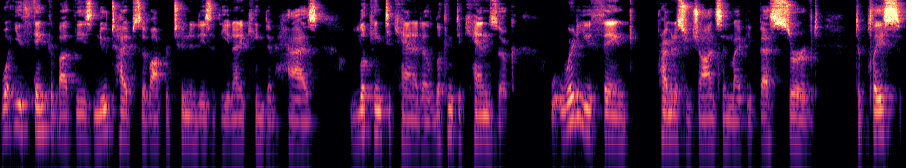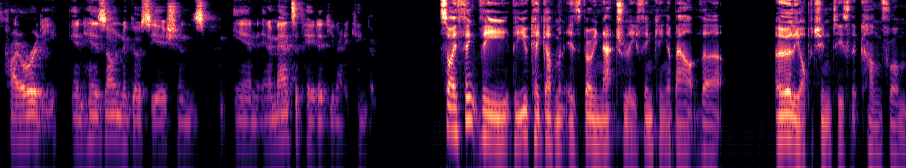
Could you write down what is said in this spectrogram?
what you think about these new types of opportunities that the United Kingdom has looking to Canada, looking to CANZUK? Where do you think Prime Minister Johnson might be best served to place priority in his own negotiations in an emancipated United Kingdom? So I think the, the UK government is very naturally thinking about the early opportunities that come from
